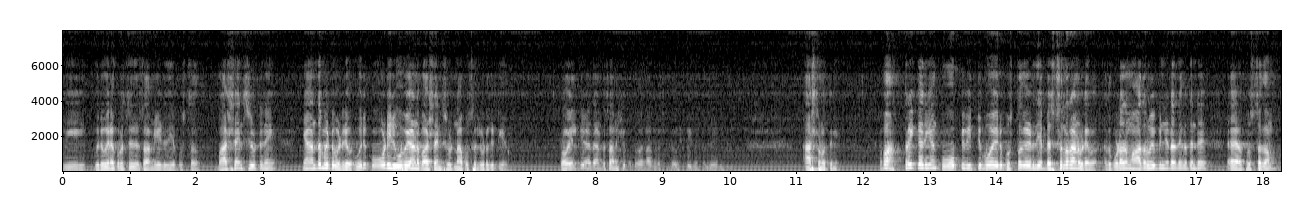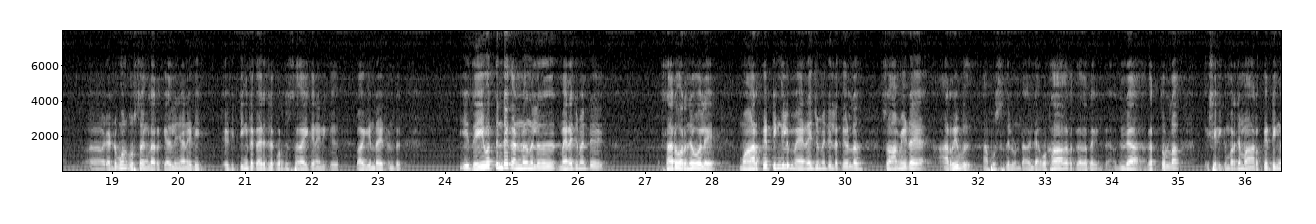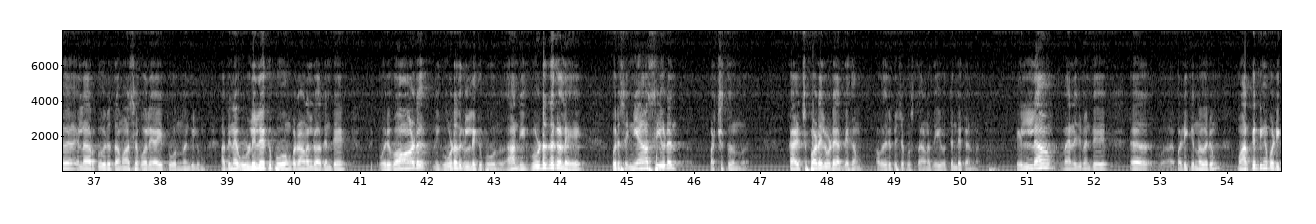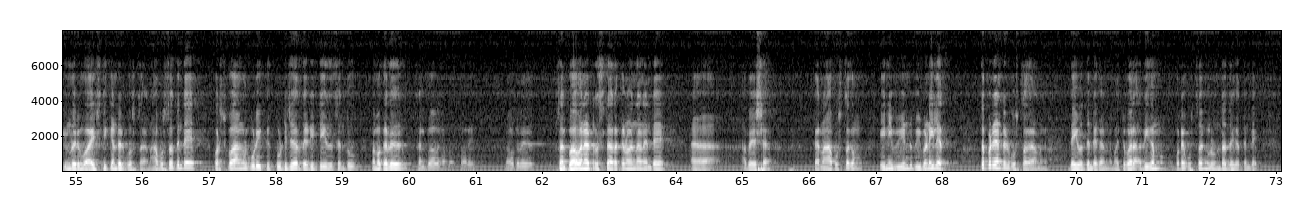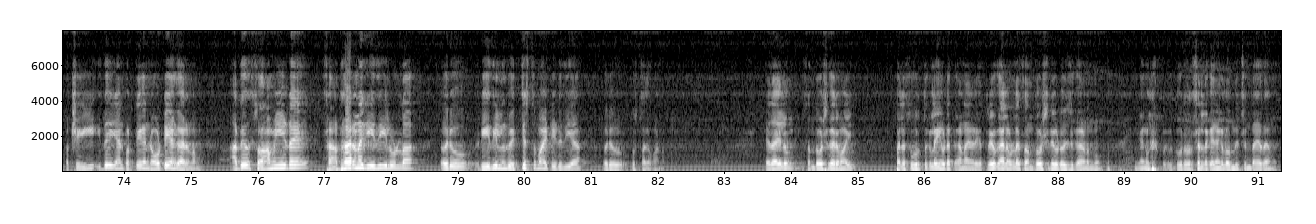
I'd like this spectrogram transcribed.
ഈ ഗുരുവിനെക്കുറിച്ച് സ്വാമി എഴുതിയ പുസ്തകം. ഭാഷാ ഇൻസ്റ്റിറ്റ്യൂട്ടിന് ഞാൻ അന്തം വിട്ടു പോയി ഒരു കോടി രൂപയാണ് ഭാഷാ ഇൻസ്റ്റിറ്റ്യൂട്ടിന് ആ പുസ്തകത്തിലൂടെ കിട്ടിയത്. റോയൽറ്റി ഏതാണ്ട് സ്വാമിക്ക് പത്ത് പതിനാറ് ലക്ഷം രൂപ ആശ്രമത്തിന്. അപ്പോൾ അത്രയ്ക്കധികം കോപ്പി വിറ്റുപോയ ഒരു പുസ്തകം എഴുതിയ ബെസ്റ്റ് സെല്ലറാണ് ഇവിടെ. അതുകൂടാതെ മാതൃഭൂമി പിന്നീട് അദ്ദേഹത്തിന്റെ പുസ്തകം രണ്ട് മൂന്ന് പുസ്തകങ്ങൾ ഇറക്കി. അതിൽ ഞാൻ എഡി എഡിറ്റിങ്ങിന്റെ കാര്യത്തിൽ കുറച്ച് സഹായിക്കാൻ എനിക്ക് ഭാഗ്യമുണ്ടായിട്ടുണ്ട് ഈ ദൈവത്തിന്റെ കണ്ണ് എന്നുള്ളത് മാനേജ്മെന്റ് സാറ് പറഞ്ഞ പോലെ മാർക്കറ്റിങ്ങിലും മാനേജ്മെന്റിലൊക്കെയുള്ള സ്വാമിയുടെ അറിവ് ആ പുസ്തകത്തിലുണ്ട്. അതിന്റെ അവഹാകതയുണ്ട് അതിന്റെ അകത്തുള്ള ശരിക്കും പറഞ്ഞാൽ മാർക്കറ്റിംഗ് എല്ലാവർക്കും ഒരു തമാശ പോലെയായി തോന്നുന്നെങ്കിലും അതിനെ ഉള്ളിലേക്ക് പോകുമ്പോഴാണല്ലോ അതിന്റെ ഒരുപാട് നിഗൂഢതകളിലേക്ക് പോകുന്നത്. ആ നിഗൂഢതകളെ ഒരു സന്യാസിയുടെ പക്ഷത്ത് നിന്ന് കാഴ്ചപ്പാടിലൂടെ അദ്ദേഹം അവതരിപ്പിച്ച പുസ്തകമാണ് ദൈവത്തിന്റെ കണ്ണ്. എല്ലാ മാനേജ്മെന്റ് പഠിക്കുന്നവരും മാർക്കറ്റിംഗ് പഠിക്കുന്നവരും വായിച്ചിരിക്കേണ്ട ഒരു പുസ്തകമാണ്. ആ പുസ്തകത്തിന്റെ കുറച്ച് ഭാഗങ്ങൾ കൂടി കൂട്ടിച്ചേർത്ത് എഡിറ്റ് ചെയ്ത് സെന്തു നമുക്കത് സൽഭാവന സോറി നമുക്കത് സൽഭാവന ട്രസ്റ്റ് ഇറക്കണമെന്നാണ് എന്റെ അപേക്ഷ. കാരണം ആ പുസ്തകം ഇനി വീണ്ടും വിപണിയിൽ എത്തപ്പെടേണ്ട ഒരു പുസ്തകമാണ്. ദൈവത്തിന്റെ കണ്ണ് മറ്റു പല അധികം കുറേ പുസ്തകങ്ങളുണ്ട് അദ്ദേഹത്തിന്റെ പക്ഷേ ഈ ഇത് ഞാൻ പ്രത്യേകം നോട്ട് ചെയ്യാൻ കാരണം അത് സ്വാമിയുടെ സാധാരണ രീതിയിലുള്ള ഒരു രീതിയിൽ നിന്ന് വ്യത്യസ്തമായിട്ട് എഴുതിയ ഒരു പുസ്തകമാണ്. ഏതായാലും സന്തോഷകരമായി പല സുഹൃത്തുക്കളെയും ഇവിടെ കാണാൻ എത്രയോ കാലമുള്ള സന്തോഷിനെ ഇവിടെ വെച്ച് കാണുന്നു. ഞങ്ങൾ ദൂരദർശനിലൊക്കെ ഞങ്ങൾ ഒന്നിച്ചുണ്ടായതാണ്.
